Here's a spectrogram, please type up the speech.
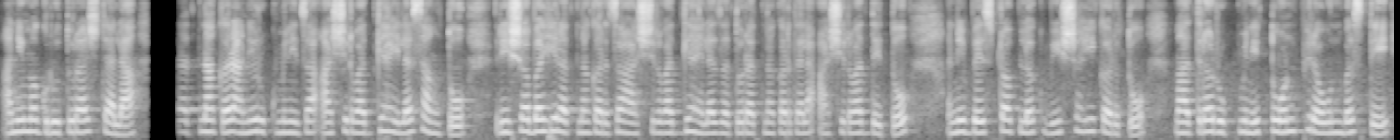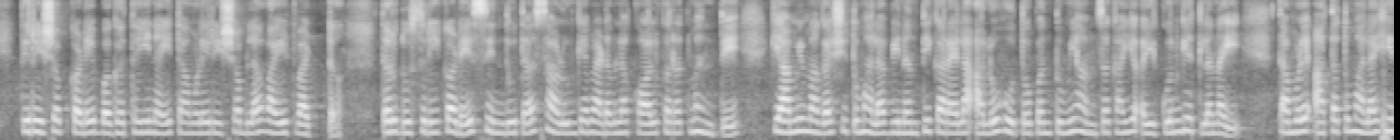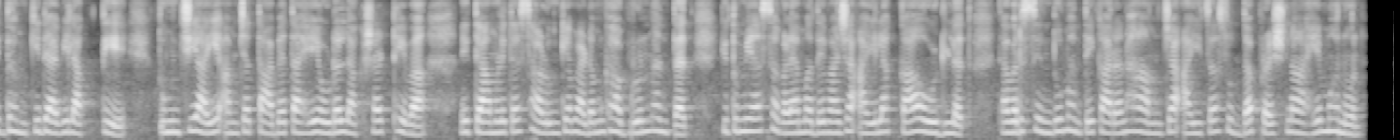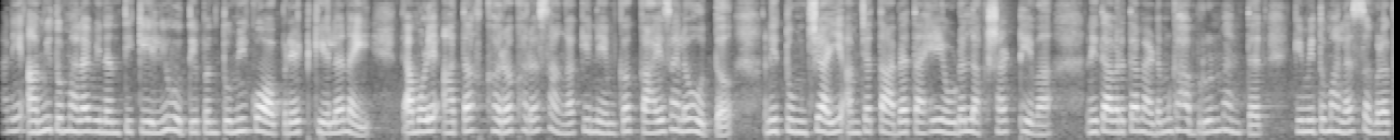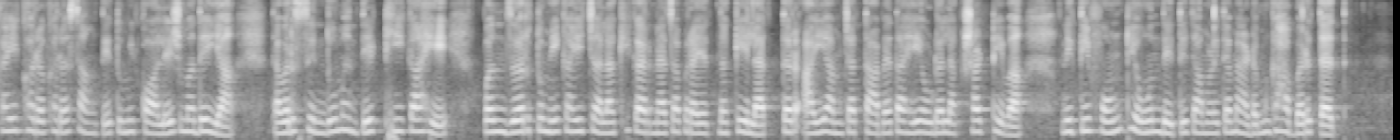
आणि मग ऋतुराज त्याला रत्नाकर आणि रुक्मिणीचा आशीर्वाद घ्यायला सांगतो. रिषभही रत्नाकरचा आशीर्वाद घ्यायला जातो. रत्नाकर त्याला आशीर्वाद देतो आणि बेस्ट ऑफ लक विषही करतो. मात्र रुक्मिणी तोंड फिरवून बसते. ती रिषभकडे बघतही नाही त्यामुळे रिषभला वाईट वाटतं. तर दुसरीकडे सिंधू त्या साळुंके मॅडमला कॉल करत म्हणते की आम्ही मगाशी तुम्हाला विनंती करायला आलो होतो पण तुम्ही आमचं काही ऐकून घेतलं नाही. त्यामुळे आता तुम्हाला ही धमकी द्यावी लागते तुमची आई आमच्या ताब्यात आहे एवढं लक्षात ठेवा. आणि त्यामुळे त्या साळुंक्या मॅडम घाबरून म्हणतात की तुम्ही या सगळ्यामध्ये माझ्या आईला का ओढलत? त्यावर सिंधू म्हणते कारण हा आमच्या आईचा सुद्धा प्रश्न आहे म्हणून. आणि आम्ही तुम्हाला विनंती केली होती पण तुम्ही कोऑपरेट केलं नाही. त्यामुळे आता खरं खरं सांगा की नेमकं काय झालं होतं आणि तुमची आई आमच्या ताब्यात आहे एवढं लक्षात ठेवा. आणि त्यावर त्या मॅडम घाबरून म्हणतात की मी तुम्हाला सगळं काही खरं खरं सांगते तुम्ही कॉलेजमध्ये या. त्यावर सिंधू म्हणते ठीक आहे पण जर तुम्ही काही चलाखी करण्याचा प्रयत्न केलात तर आई आमच्या ताब्यात आहे एवढं लक्षात ठेवा. आणि ती फोन ठेवून देते त्यामुळे त्या मॅडम घाबरतात.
